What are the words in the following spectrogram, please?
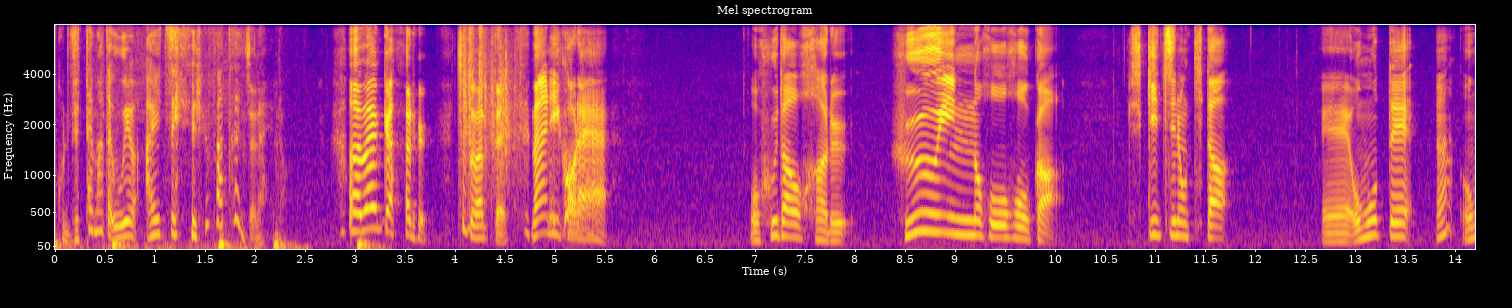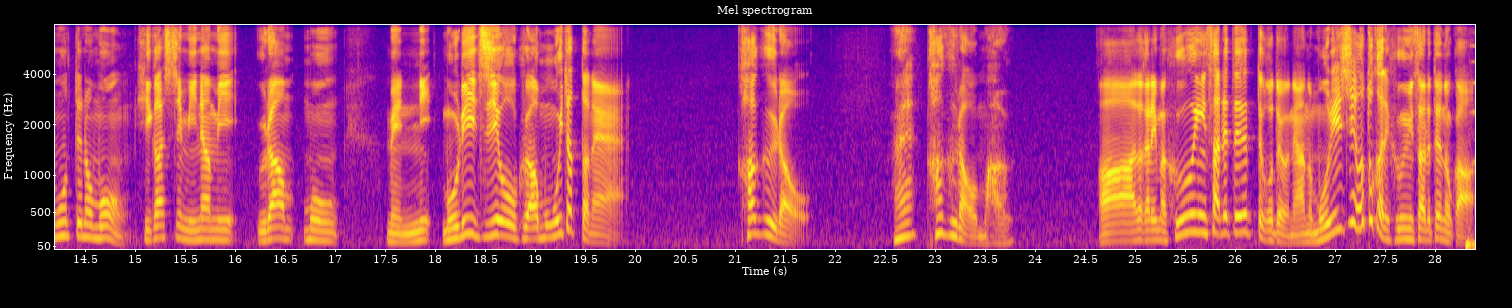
これ絶対また上はあいついるパターンじゃないの？あなんかある。ちょっと待って。何これ？お札を貼る。封印の方法か。敷地の北。えー、表ん表の門。東南裏門面に。森地を置く。あもう置いてあったね。神楽を。え？神楽を舞う？あーだから今封印されてるってことよね。あの森塩とかで封印されてんのか。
